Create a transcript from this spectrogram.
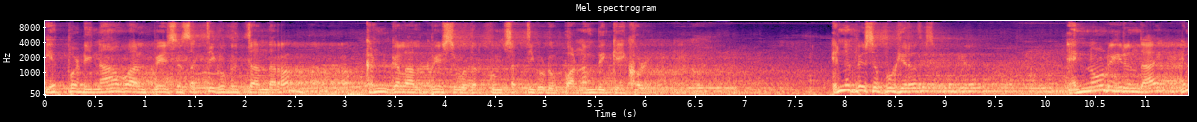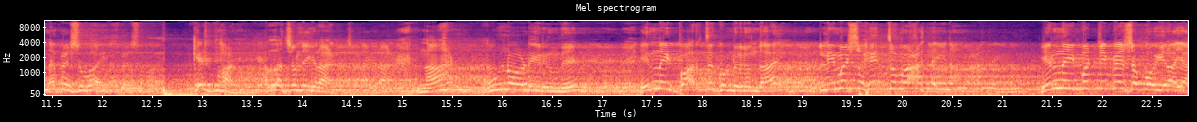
எப்படி நாவால் பேச சக்தி கொடுத்த அந்த ரப்? கண்களால் பேசுவதற்கும் சக்தி கொடுப்பான். நம்பிக்கை கொள். என்ன பேச போகிறது? என்னோடு இருந்தாய்? என்ன பேசுவாய்? கேட்பான். அல்லாஹ் சொல்லுகிறான் நான் உன்னோடு இருந்தேன் என்னை பார்த்து கொண்டிருந்தாய் லிம அலைனா என்னை பற்றி பேச போகிறாயா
